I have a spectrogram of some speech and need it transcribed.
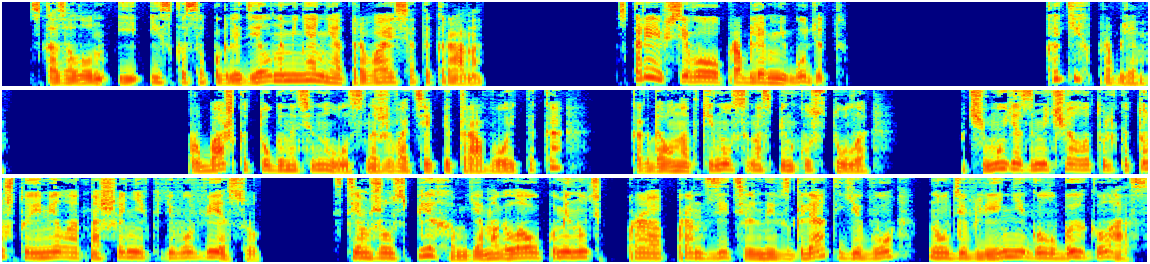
— сказал он и искоса поглядел на меня, не отрываясь от экрана. «Скорее всего, проблем не будет». «Каких проблем?» Рубашка туго натянулась на животе Петра Войтека, когда он откинулся на спинку стула. Почему я замечала только то, что имело отношение к его весу? С тем же успехом я могла упомянуть про пронзительный взгляд его, на удивление, голубых глаз.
